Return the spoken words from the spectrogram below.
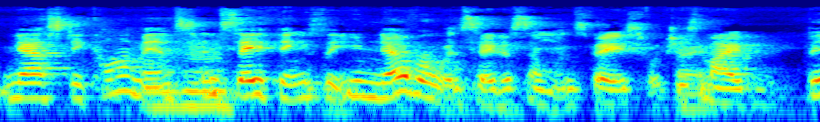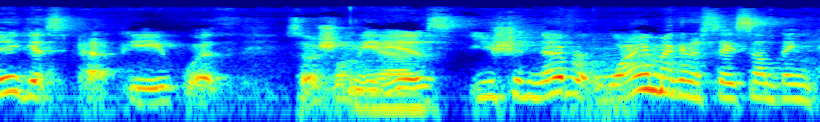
nasty comments Mm-hmm. and say things that you never would say to someone's face, which is my biggest pet peeve with social media. Yeah. Is you should never. Why am I going to say something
